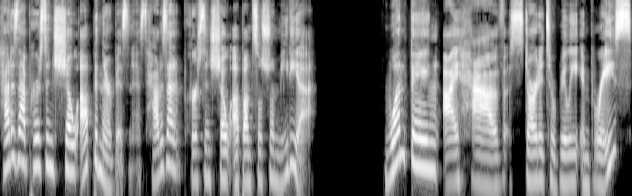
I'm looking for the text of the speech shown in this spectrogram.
How does that person show up in their business? How does that person show up on social media? One thing I have started to really embrace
